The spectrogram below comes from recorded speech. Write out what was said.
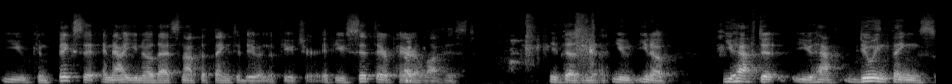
you can fix it. And now you know that's not the thing to do in the future. If you sit there paralyzed it doesn't you you know you have to you have doing things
